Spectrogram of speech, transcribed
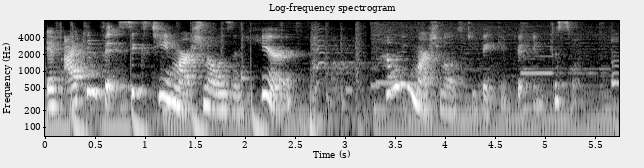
if I can fit 16 marshmallows in here, how many marshmallows do you think can fit in this one?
